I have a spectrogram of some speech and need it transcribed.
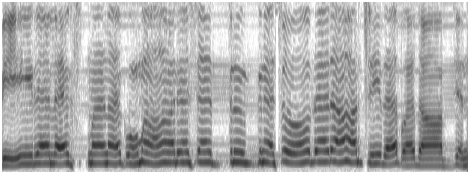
വീരലക്ഷ്മണ കുമാര ശത്രുഘ്ന സോദരാർച്ചിത പദാബ്ജൻ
